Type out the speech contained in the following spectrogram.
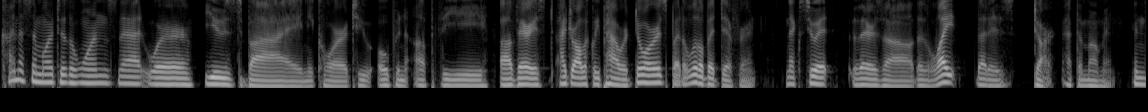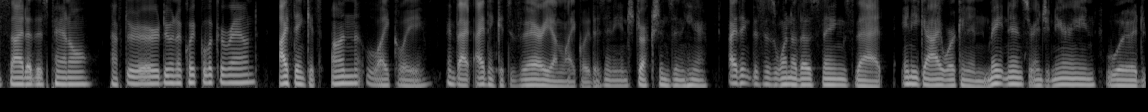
kind of similar to the ones that were used by Nikora to open up the uh, various hydraulically powered doors but a little bit different. Next to it there's a there's a light that is dark at the moment. Inside of this panel after doing a quick look around I think it's unlikely. In fact, I think it's very unlikely there's any instructions in here. I think this is one of those things that any guy working in maintenance or engineering would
